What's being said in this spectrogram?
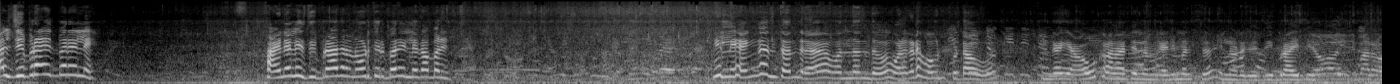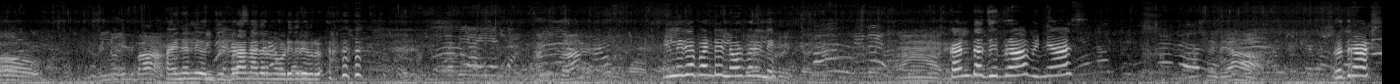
ಅಲ್ಲಿ ಜಿಬ್ರಾ ಐತೆ ಬರ್ರಿ ಇಲ್ಲಿ. ಫೈನಲಿ ಜಿಬ್ರಾ ಆದ್ರೆ ನೋಡ್ತೀರಿ ಬರ್ರಿ ಇಲ್ಲದ ಬರ್ರಿ. ಇಲ್ಲಿ ಹೆಂಗಂತಂದ್ರೆ ಒಂದೊಂದು ಒಳಗಡೆ ಹೋಗ್ಬಿಟ್ಟಾವು. ಹಿಂಗಾಗಿ ಯಾವ ಕಾಣತಿಲ್ಲ ನಮ್ಗೆ ಅನಿಮಲ್ಸ್ ಇಲ್ಲಿ ನೋಡಿದ್ರಿ ಜಿಬ್ರಾ ಐತಿ. ಫೈನಲಿ ಒಂದು ಜಿಬ್ರಾನಾದ್ರೆ ನೋಡಿದ್ರಿ ಇವರು. ಇಲ್ಲಿದೆ ಬನ್ರಿ, ಇಲ್ಲಿ ನೋಡ್ಬರ್ರಿ ಇಲ್ಲಿ. ಕಂತ ಜಿಬ್ರಾ, ವಿನ್ಯಾಸ್. ರುದ್ರಾಕ್ಷ್.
